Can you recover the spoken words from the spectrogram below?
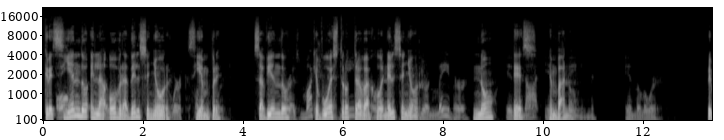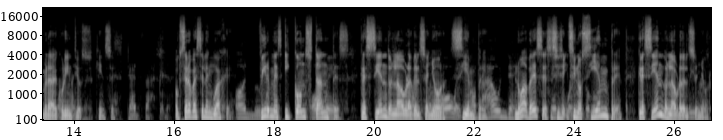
creciendo en la obra del Señor siempre sabiendo que vuestro trabajo en el Señor no es en vano. Primera de Corintios 15. Observa ese lenguaje, firmes y constantes, creciendo en la obra del Señor siempre. No a veces, sino siempre, creciendo en la obra del Señor.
